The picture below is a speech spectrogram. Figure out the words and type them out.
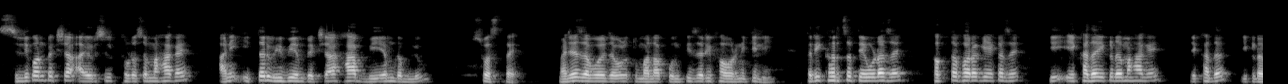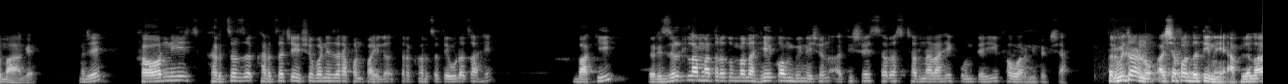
सिलिकॉनपेक्षा आयुर्सिल्क थोडंसं महाग आहे आणि इतर व्हीबीएमपेक्षा हा बीएमडब्ल्यू स्वस्त आहे. म्हणजे जवळजवळ तुम्हाला कोणती जरी फवारणी केली तरी खर्च तेवढाच आहे. फक्त फरक एकच आहे की एखादा इकडं महाग आहे एखादं इकडं महाग आहे म्हणजे फवारणी खर्च जर खर्चाच्या हिशोबाने जर आपण पाहिलं तर खर्च तेवढाच आहे. बाकी रिझल्टला मात्र तुम्हाला हे कॉम्बिनेशन अतिशय सरस ठरणार आहे कोणत्याही फवारणीपेक्षा. तर मित्रांनो अशा पद्धतीने आपल्याला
